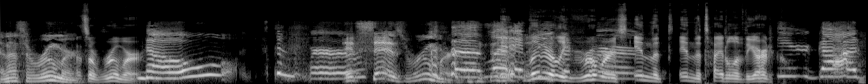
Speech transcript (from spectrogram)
and that's a rumor. That's a rumor. No, it's confirmed. It says rumor. Let it be Literally, rumors in the in the title of the article. Dear God,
